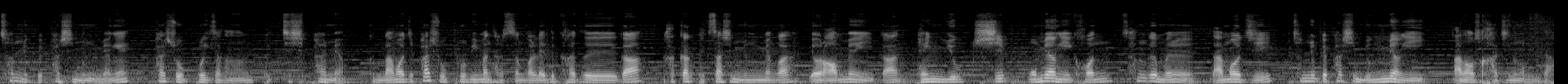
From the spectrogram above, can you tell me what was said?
1686명에 85% 이상 당은 178명. 그럼 나머지 85% 미만 달성과 레드카드가 각각 146명과 19명이니까 165명이 건 상금을 나머지 1686명이 나눠서 가지는 겁니다.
